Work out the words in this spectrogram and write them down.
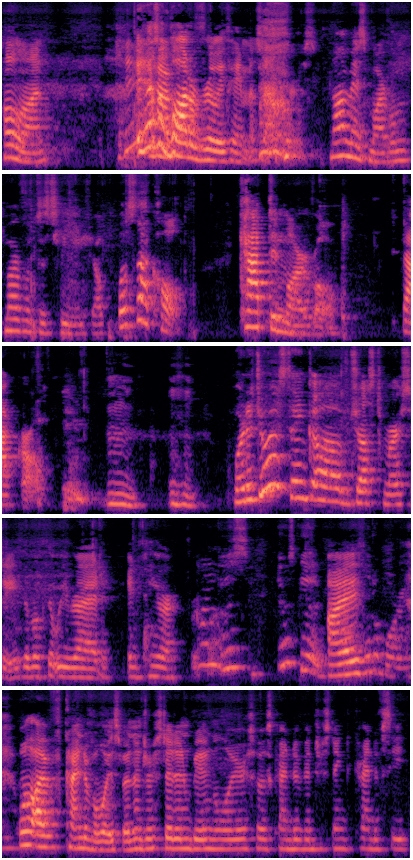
Hold on. It has a lot of really famous actors. Not Miss Marvel. Miss Marvel's a TV show. What's that called? Captain Marvel. That girl. Mm. What did you guys think of Just Mercy, the book that we read in here? It was it was good. I- it was a little boring. Well, I've kind of always been interested in being a lawyer, so it's kind of interesting to kind of see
